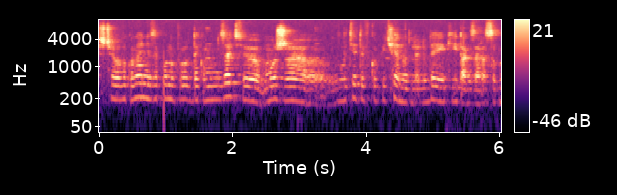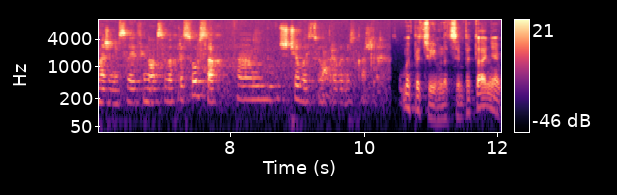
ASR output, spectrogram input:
що виконання закону про декомунізацію може е, влетіти в копійчину для людей, які і так зараз обмежені в своїх фінансових ресурсах. Ем, Що ви з цього приводу скажете? Ми працюємо над цим питанням,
